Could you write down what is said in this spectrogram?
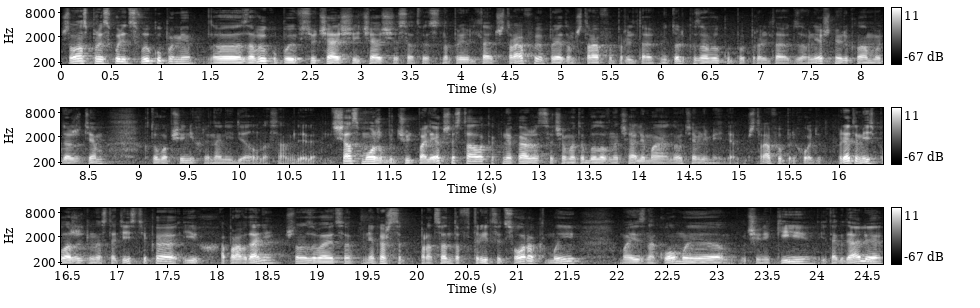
Что у нас происходит с выкупами? Э, за выкупы все чаще и чаще, соответственно, прилетают штрафы. При этом штрафы прилетают не только за выкупы, прилетают за внешнюю рекламу и даже тем, кто вообще ни хрена не делал на самом деле. Сейчас, может быть, чуть полегче стало, как мне кажется, чем это было в начале мая, но тем не менее, штрафы приходят. При этом есть положительная статистика, их оправданий, что называется. Мне кажется, процентов 30-40 мы, мои знакомые, ученики и так далее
